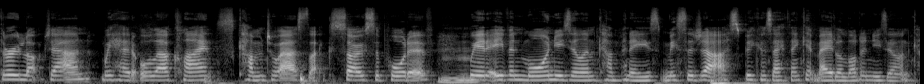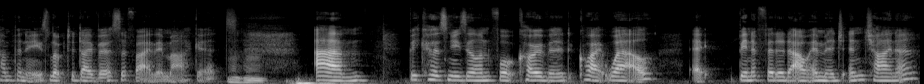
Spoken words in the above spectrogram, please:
Through lockdown, we had all our clients come to us, like so supportive. Mhm. We had even more New Zealand companies message us because I think it made a lot of New Zealand companies look to diversify their markets. Mhm. Um, because New Zealand fought COVID quite well, it benefited our image in China.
